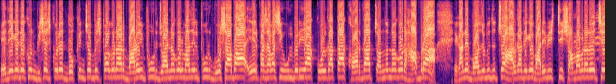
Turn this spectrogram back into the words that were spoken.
এদিকে দেখুন, বিশেষ করে দক্ষিণ চব্বিশ পরগনার বারুইপুর, জয়নগর, মাজিলপুর, গোসাবা, এর পাশাপাশি উলবেড়িয়া, কলকাতা খড়দা চন্দননগর, হাবড়া। এখানে বজ্রবিদ্যুৎ সহ হালকা থেকে ভারী বৃষ্টির সম্ভাবনা রয়েছে।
